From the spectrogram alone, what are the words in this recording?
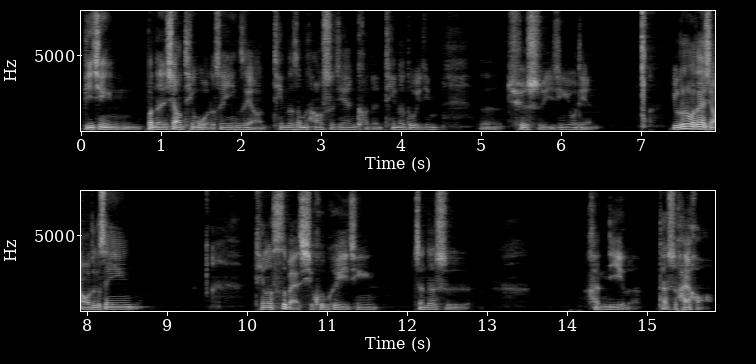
毕竟不能像听我的声音这样听了这么长时间，可能听的都已经，呃，确实已经有点。有的时候我在想，我这个声音听了四百期，会不会已经真的是很腻了？但是还好，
